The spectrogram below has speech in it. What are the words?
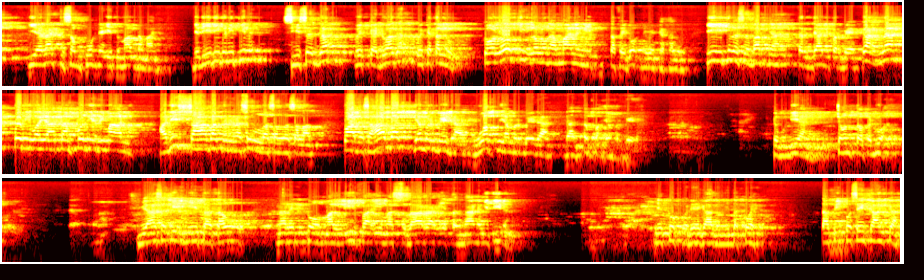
ialah kesempurna itmam namanya. Jadi ini beni pilih. Sisa ga wek kedua ga wek ketelu. Kalau ki lolonga mana ni tapego di wek ketelu. Itulah sebabnya terjadi perbedaan. Karena periwayatan penerimaan hadis sahabat dari Rasulullah sallallahu alaihi wasallam pada sahabat yang berbeda, waktu yang berbeda, dan tempat yang berbeda. Kemudian contoh kedua, biasa kita tahu nareko malifa imaslara i tengah nang itina. Ya kok kode gagal kita kue. Tapi kok saya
